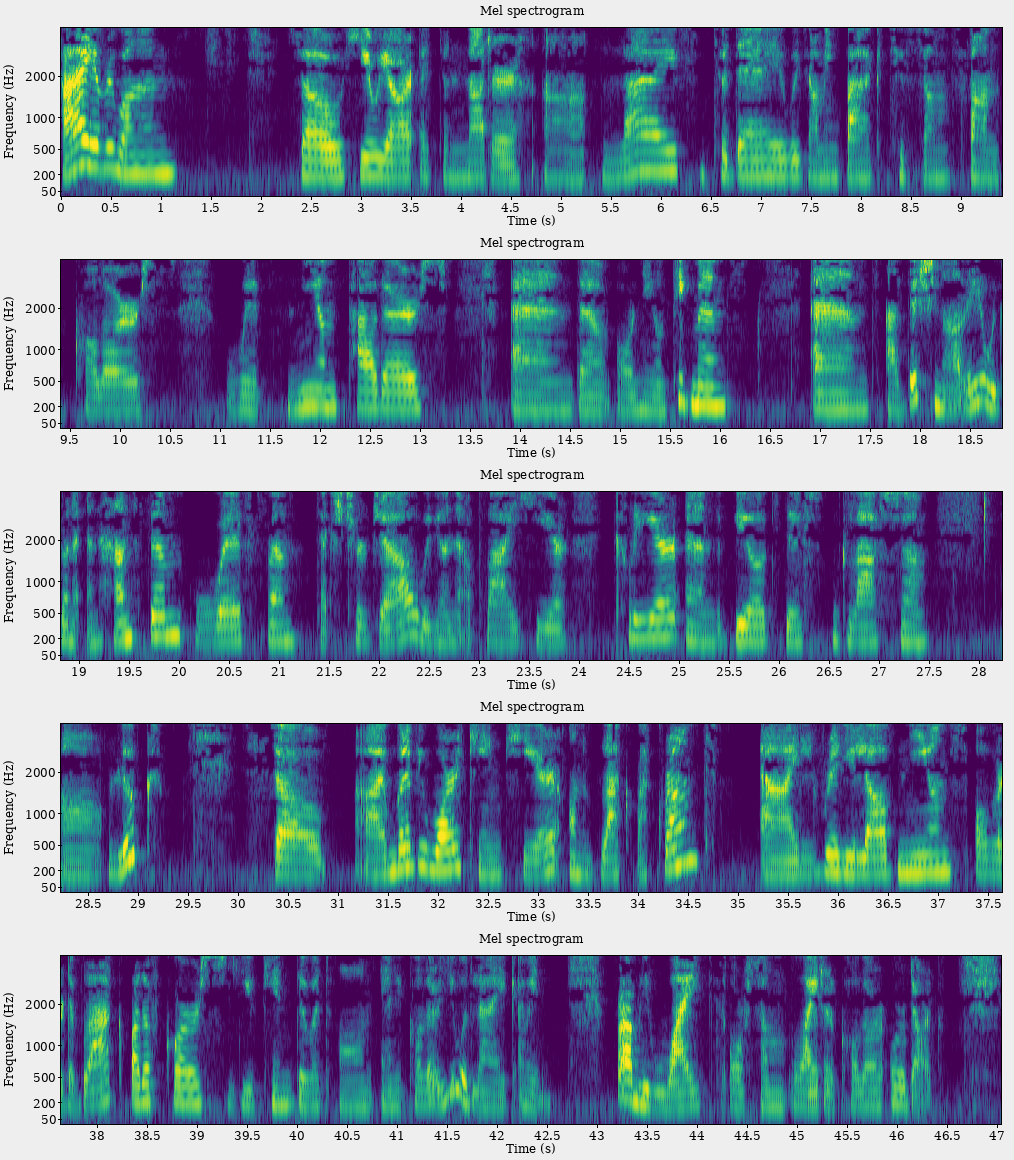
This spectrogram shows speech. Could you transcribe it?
Hi everyone! So here we are at another uh, live. Today we're coming back to some fun colors with neon powders and um, or neon pigments and additionally we're going to enhance them with um, texture gel we're going to apply here clear and build this glass um, uh, look so I'm gonna be working here on a black background. I really love neons over the black but of course you can do it on any color you would like. I mean probably white or some lighter color or dark.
